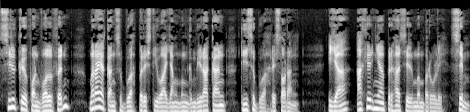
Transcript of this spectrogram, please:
Silke von Wolfen merayakan sebuah peristiwa yang menggembirakan di sebuah restoran. Ia akhirnya berhasil memperoleh SIM.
